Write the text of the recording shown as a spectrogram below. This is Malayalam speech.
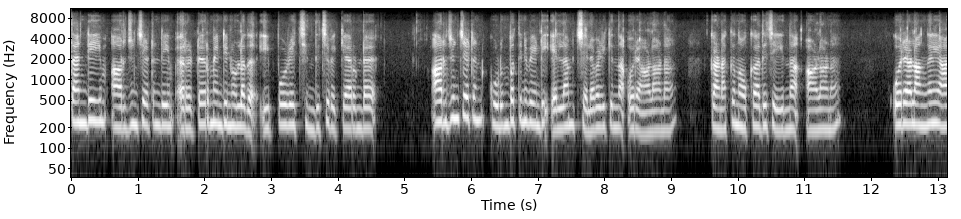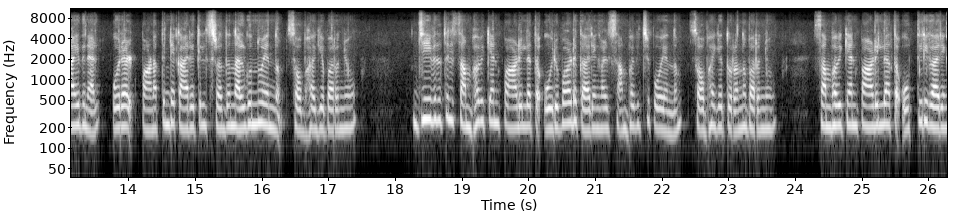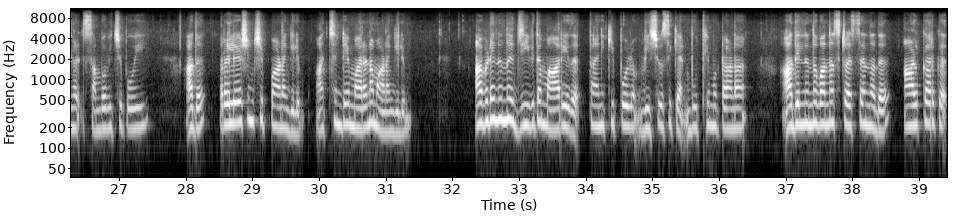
തന്റെയും അർജുൻ ചേട്ടന്റെയും റിട്ടയർമെന്റിനുള്ളത് ഇപ്പോഴേ ചിന്തിച്ചു വെക്കാറുണ്ട്. അർജുൻ ചേട്ടൻ കുടുംബത്തിന് വേണ്ടി എല്ലാം ചെലവഴിക്കുന്ന ഒരാളാണ്. കണക്ക് നോക്കാതെ ചെയ്യുന്ന ആളാണ്. ഒരാൾ അങ്ങനെ ആയതിനാൽ ഒരാൾ പണത്തിന്റെ കാര്യത്തിൽ ശ്രദ്ധ നൽകുന്നു എന്നും സൗഭാഗ്യ പറഞ്ഞു. ജീവിതത്തിൽ സംഭവിക്കാൻ പാടില്ലാത്ത ഒരുപാട് കാര്യങ്ങൾ സംഭവിച്ചു പോയെന്നും സൗഭാഗ്യ തുറന്നു പറഞ്ഞു. സംഭവിക്കാൻ പാടില്ലാത്ത ഒത്തിരി കാര്യങ്ങൾ സംഭവിച്ചു പോയി. അത് റിലേഷൻഷിപ്പാണെങ്കിലും അച്ഛന്റെ മരണമാണെങ്കിലും. അവിടെ നിന്ന് ജീവിതം മാറിയത് തനിക്കിപ്പോഴും വിശ്വസിക്കാൻ ബുദ്ധിമുട്ടാണ്. അതിൽ നിന്ന് വന്ന സ്ട്രെസ് എന്നത് ആൾക്കാർക്ക്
